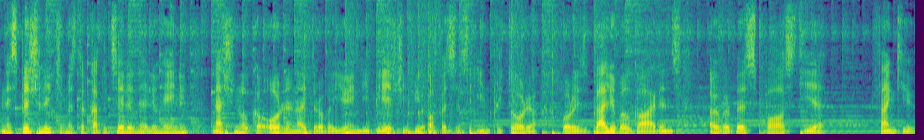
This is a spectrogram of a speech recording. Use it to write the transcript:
and especially to Mr. Katutselo Neluhenu, National Coordinator of the UNDP SGP offices in Pretoria for his valuable guidance over this past year. Thank you.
